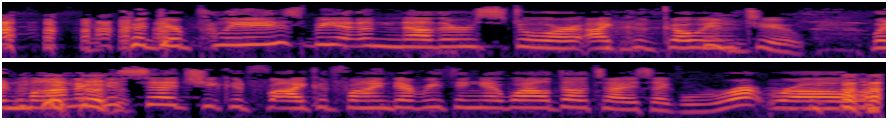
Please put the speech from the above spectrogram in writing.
could there please be another store I could go into? When Monica said she could, I could find everything at Wild Oats, I was like, "Ruh-roh."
